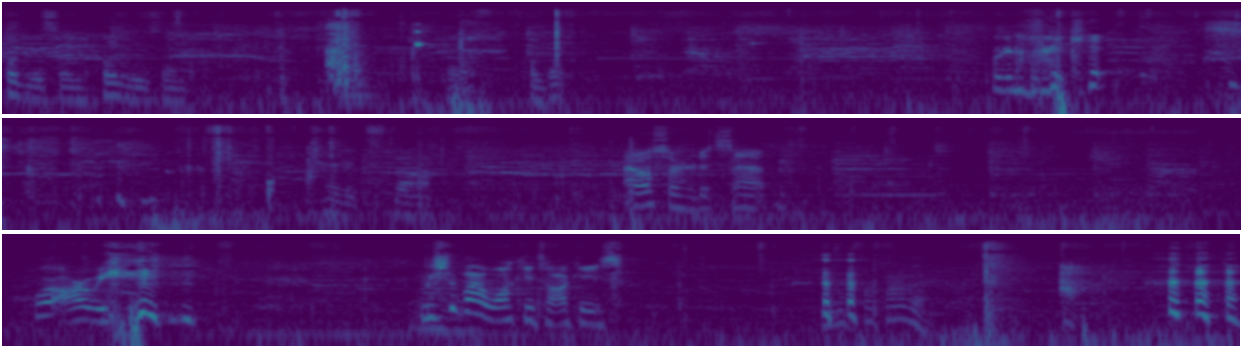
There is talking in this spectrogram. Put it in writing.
Hold this one. Hold this one. Here, hold it. We're gonna break it. I heard it stop. I also heard it snap. Where are we? we should buy walkie-talkies. Where the fuck are they?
